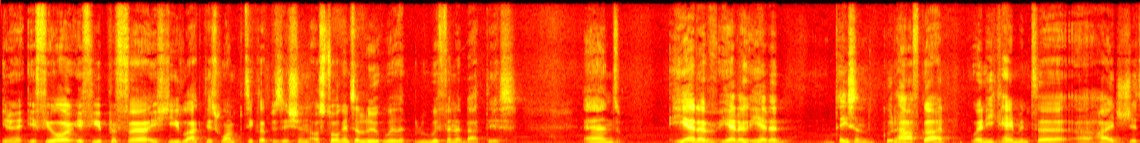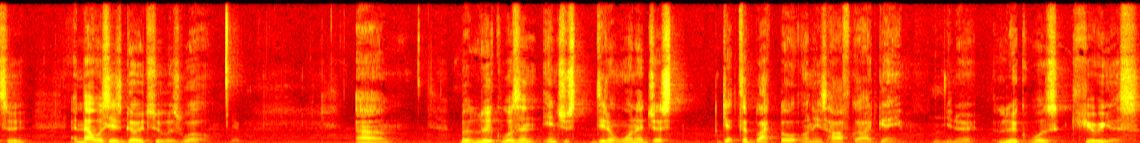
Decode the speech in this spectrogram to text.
You know, if you're if you prefer if you like this one particular position, I was talking to Luke Whiffen about this, and he had a he had a he had a decent good half guard when he came into uh, high jiu jitsu, and that was his go to as well. Yep. Um, but Luke wasn't interested, didn't want to just get to black belt on his half guard game. You know, Luke was curious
